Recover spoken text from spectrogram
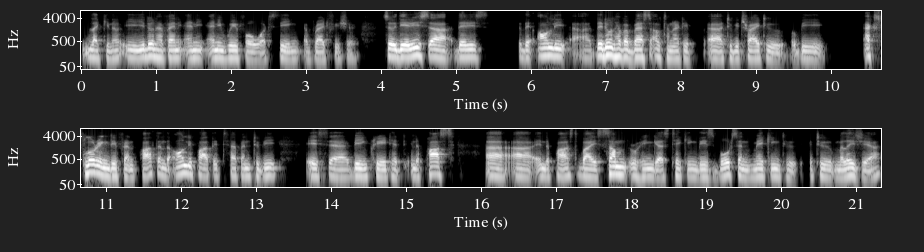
like you know you don't have any any any way forward seeing a bright future. So there is uh, there is the only uh, they don't have a best alternative uh, to be try to be exploring different path and the only path it happened to be is uh, being created in the past in the past by some Rohingyas taking these boats and making to to Malaysia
